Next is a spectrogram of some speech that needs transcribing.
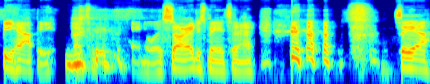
Be happy. That's what the handle is. Sorry, I just made it today. so yeah,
